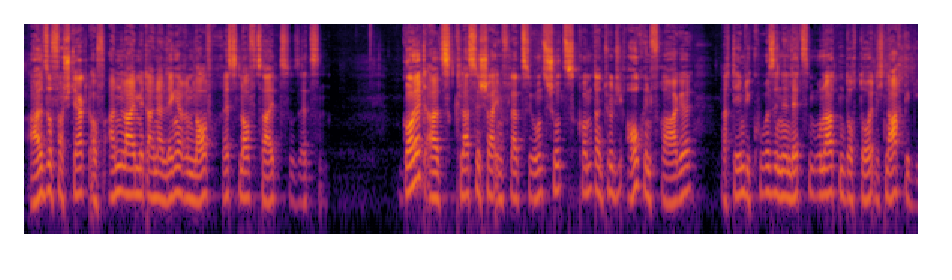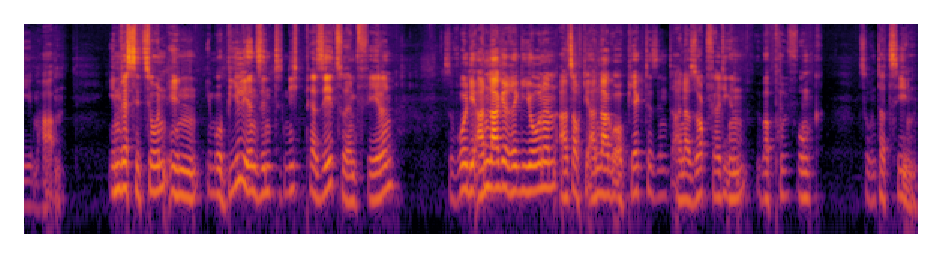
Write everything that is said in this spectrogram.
Also verstärkt auf Anleihen mit einer längeren Lauf Restlaufzeit zu setzen. Gold als klassischer Inflationsschutz kommt natürlich auch in Frage, nachdem die Kurse in den letzten Monaten doch deutlich nachgegeben haben. Investitionen in Immobilien sind nicht per se zu empfehlen. Sowohl die Anlageregionen als auch die Anlageobjekte sind einer sorgfältigen Überprüfung zu unterziehen.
